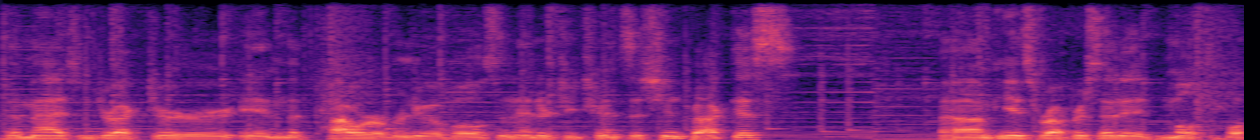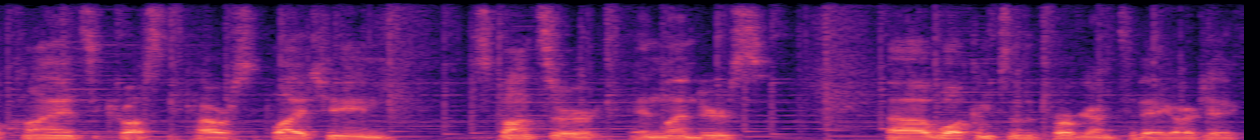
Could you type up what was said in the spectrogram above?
the managing director in the power, renewables, and energy transition practice. Um, he has represented multiple clients across the power supply chain, sponsor, and lenders. Uh, welcome to the program today, RJ.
